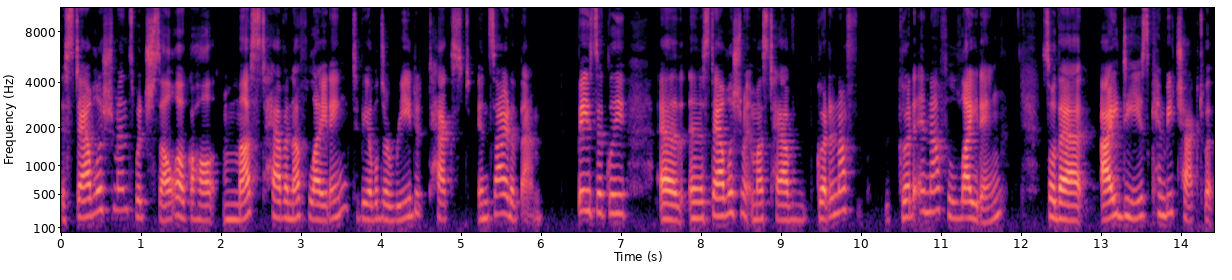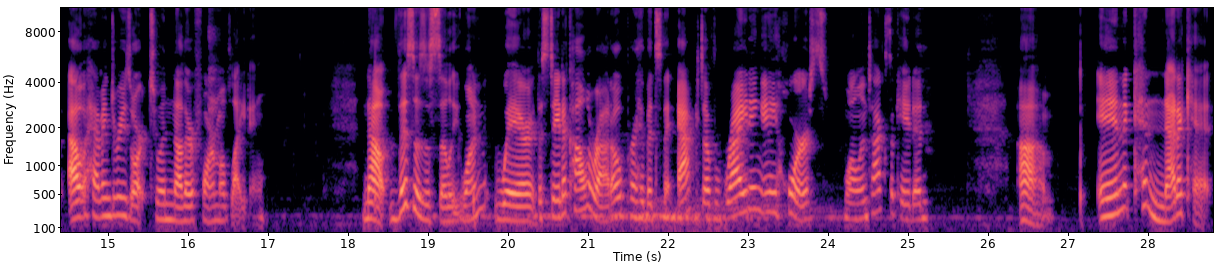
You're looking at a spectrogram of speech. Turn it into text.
establishments which sell alcohol must have enough lighting to be able to read text inside of them. Basically, uh, an establishment must have good enough good enough lighting so that IDs can be checked without having to resort to another form of lighting. Now, this is a silly one where the state of Colorado prohibits the act of riding a horse while intoxicated. Um, in Connecticut,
